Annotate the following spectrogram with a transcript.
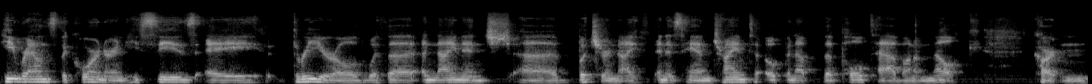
He rounds the corner and he sees a three-year-old with a, a nine-inch uh, butcher knife in his hand trying to open up the pull tab on a milk carton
